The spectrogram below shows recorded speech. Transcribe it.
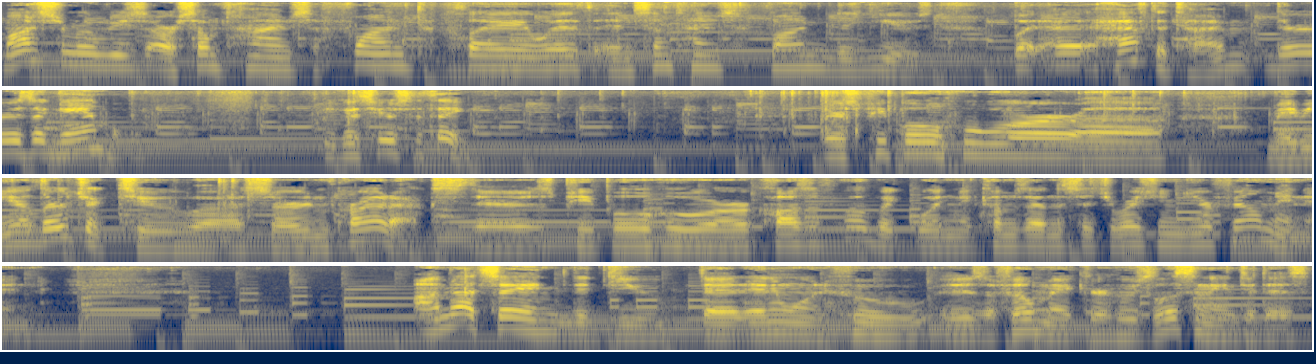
Monster movies are sometimes fun to play with and sometimes fun to use, but at half the time there is a gamble. Because here's the thing there's people who are uh, maybe allergic to uh, certain products, there's people who are claustrophobic when it comes down to the situation you're filming in. I'm not saying that you that anyone who is a filmmaker who's listening to this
